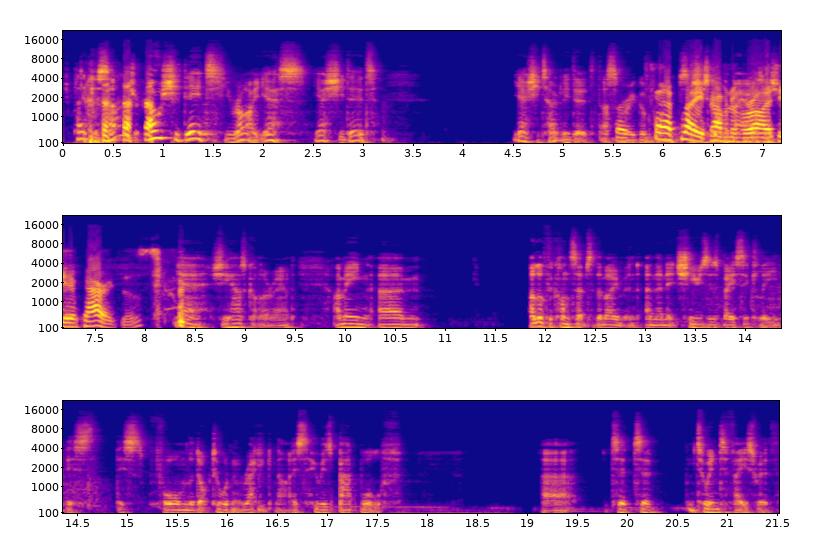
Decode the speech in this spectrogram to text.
She played Cassandra. oh, she did. You're right. Yes. Yes, she did. Yeah, she totally did. That's a very good Fair point. So play she's having a about, hasn't she? variety of characters. yeah, she has got around. I mean, um, I love the concept at the moment, and then it chooses basically this this form the Doctor wouldn't recognise, who is Bad Wolf, uh, to to to interface with.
